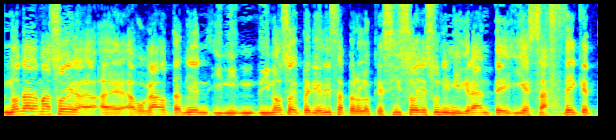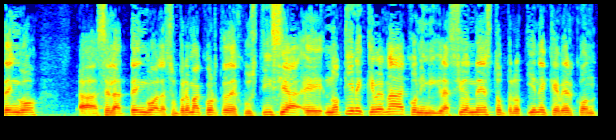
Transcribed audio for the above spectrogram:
no nada más soy eh, eh, abogado también y, no soy periodista, pero lo que sí soy es un inmigrante y esa fe que tengo ah, se la tengo a la Suprema Corte de Justicia. Eh, no tiene que ver nada con inmigración esto, pero tiene que ver con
